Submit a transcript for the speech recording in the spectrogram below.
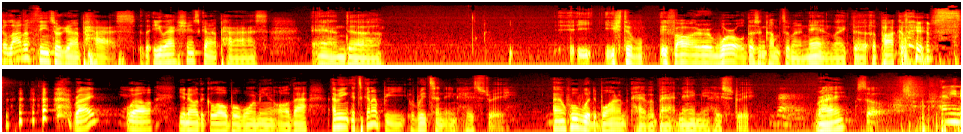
a lot of things are gonna pass. The election's gonna pass, and uh, if the if our world doesn't come to an end, like the apocalypse, right? Well, you know, the global warming and all that. I mean, it's gonna be written in history, and who would want to have a bad name in history, Right. Right? So. I mean,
